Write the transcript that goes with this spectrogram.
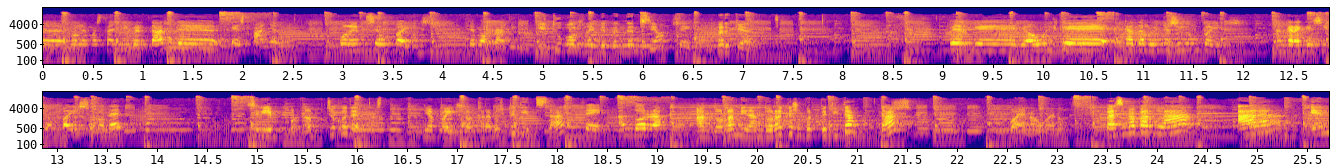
eh, volem estar en llibertat d'Espanya. Volem ser un país democràtic. I tu vols la independència? Sí. Per què? Perquè jo vull que Catalunya sigui un país, encara que sigui un país socotet. Seria, bueno, jocotetes. N'hi ha països encara més petits, saps? Sí, Andorra. Andorra, mira Andorra, que és superpetita, saps? Bueno, bueno. Passem a parlar ara en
